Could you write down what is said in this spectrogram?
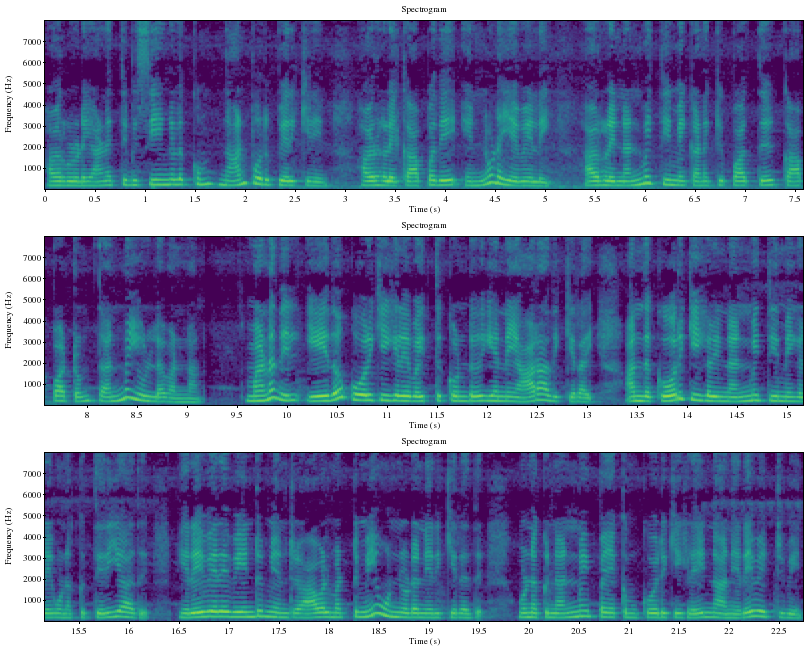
அவர்களுடைய அனைத்து விஷயங்களுக்கும் நான் பொறுப்பேற்கிறேன். அவர்களை காப்பதே என்னுடைய வேலை. அவர்களின் நன்மை தீமை கணக்கி பார்த்து காப்பாற்றும் தன்மையுள்ளவன் நான். மனதில் ஏதோ கோரிக்கைகளை வைத்துக்கொண்டு என்னை ஆராதிக்கிறாய். அந்த கோரிக்கைகளின் நன்மை தீமைகளை உனக்கு தெரியாது. நிறைவேற வேண்டும் என்ற ஆவல் மட்டுமே உன்னுடன் இருக்கிறது. உனக்கு நன்மை பயக்கும் கோரிக்கைகளை நான் நிறைவேற்றுவேன்.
